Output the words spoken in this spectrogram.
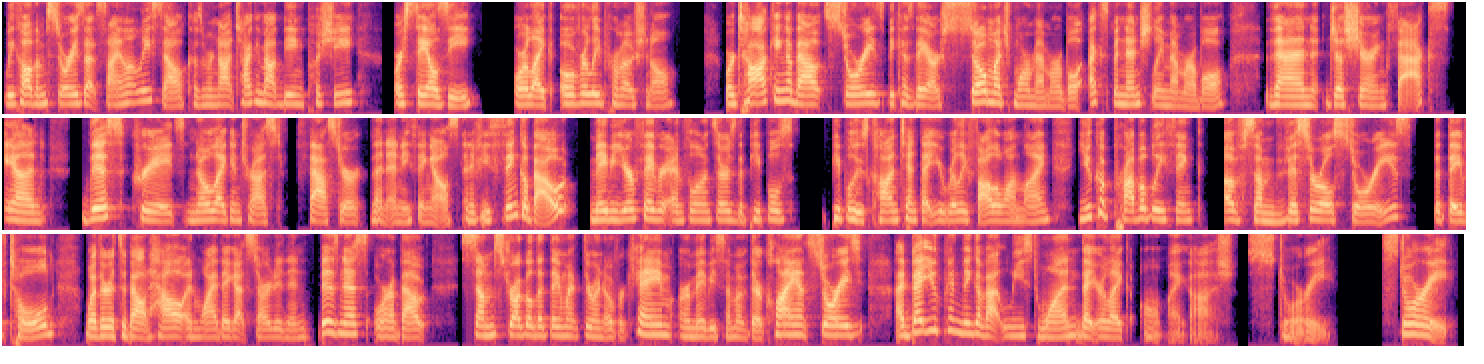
we call them stories that silently sell because we're not talking about being pushy or salesy or like overly promotional. We're talking about stories because they are so much more memorable, exponentially memorable than just sharing facts. And this creates know, like, and trust faster than anything else. And if you think about maybe your favorite influencers, the people's people whose content that you really follow online, you could probably think of some visceral stories that they've told, whether it's about how and why they got started in business or about some struggle that they went through and overcame, or maybe some of their client stories. I bet you can think of at least one that you're like, oh my gosh, story, story,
